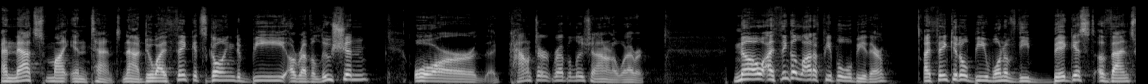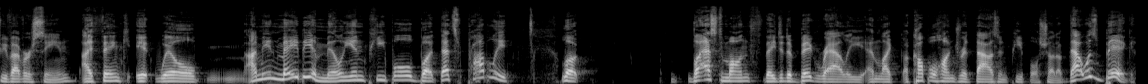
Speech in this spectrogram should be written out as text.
And that's my intent. Now, do I think it's going to be a revolution or a counter revolution? I don't know, whatever. No, I think a lot of people will be there. I think it'll be one of the biggest events we've ever seen. I think it will, I mean, maybe a million people, but that's probably, look, last month they did a big rally and like a couple hundred thousand people showed up. That was big.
